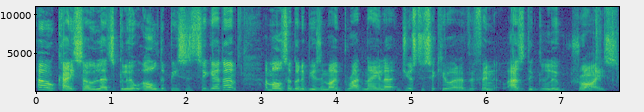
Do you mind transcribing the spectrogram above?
Okay, so let's glue all the pieces together. I'm also going to be using my brad nailer just to secure everything as the glue dries.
